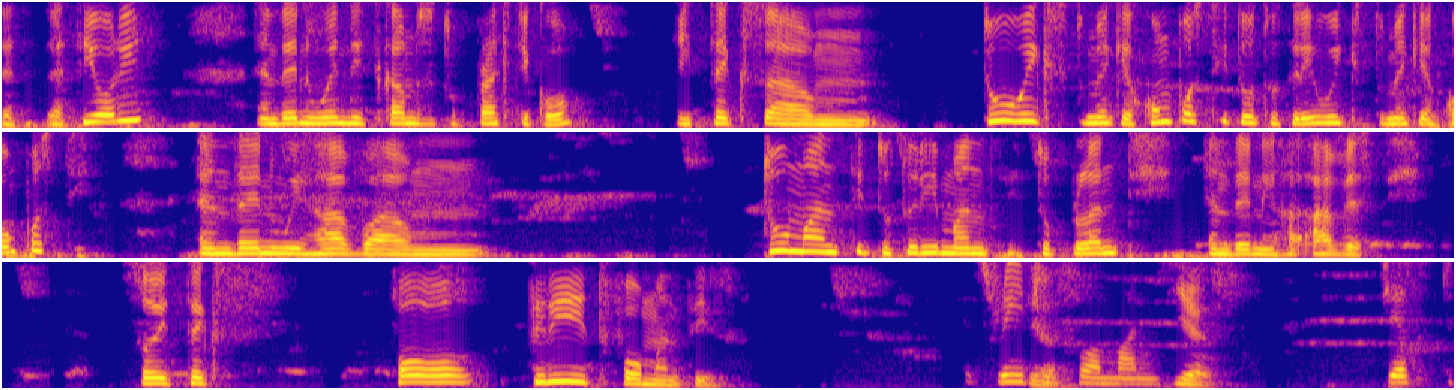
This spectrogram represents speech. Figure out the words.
a, a theory, and then when it comes to practical, it takes um, two weeks to make a compost, two to three weeks to make a compost, and then we have um, two months to three months to plant and then harvest. So it takes four, three to four months. Three to Yes. four months. Yes, Just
